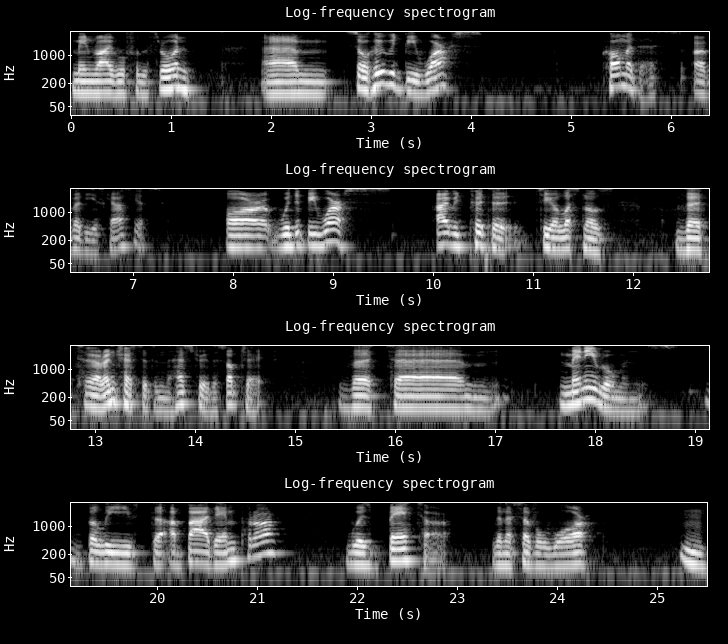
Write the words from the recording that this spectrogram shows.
main rival for the throne. Um, so who would be worse, Commodus or Avidius Cassius? Or would it be worse? I would put it to your listeners that are interested in the history of the subject that um, many Romans believed that a bad emperor was better than a civil war. Mm.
